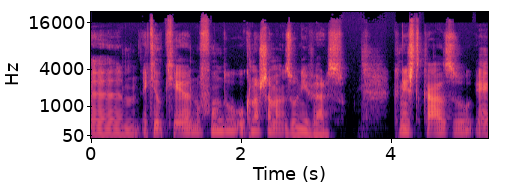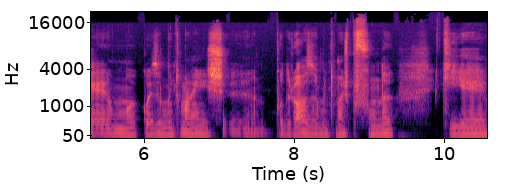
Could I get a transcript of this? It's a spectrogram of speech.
uh, aquilo que é, no fundo, o que nós chamamos o universo. Que neste caso é uma coisa muito mais uh, poderosa, muito mais profunda, que é,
